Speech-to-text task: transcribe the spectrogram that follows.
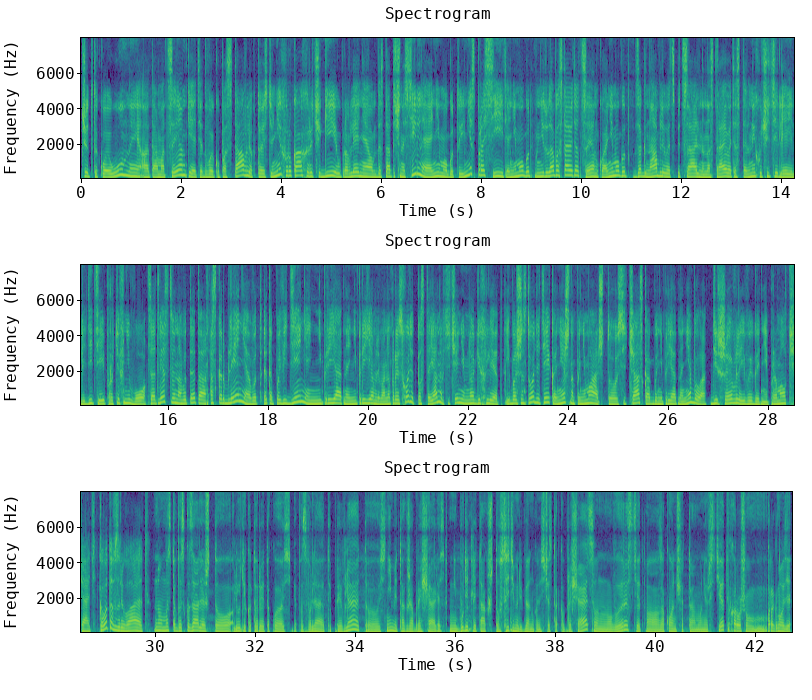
что то такое умный, а там оценки, я тебе двойку поставлю. То есть у них в руках рычаги управления достаточно достаточно сильные, они могут и не спросить, они могут не туда поставить оценку, они могут загнабливать специально, настраивать остальных учителей или детей против него. Соответственно, вот это оскорбление, вот это поведение неприятное, неприемлемое, оно происходит постоянно в течение многих лет. И большинство детей, конечно, понимают, что сейчас, как бы неприятно не было, дешевле и выгоднее промолчать. Кого-то взрывают. Ну, мы с тобой сказали, что люди, которые такое себе позволяют и проявляют, с ними также обращались. Не будет ли так, что с этим ребенком сейчас так обращается, он вырастет, а, закончит там университет в хорошем прогнозе,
